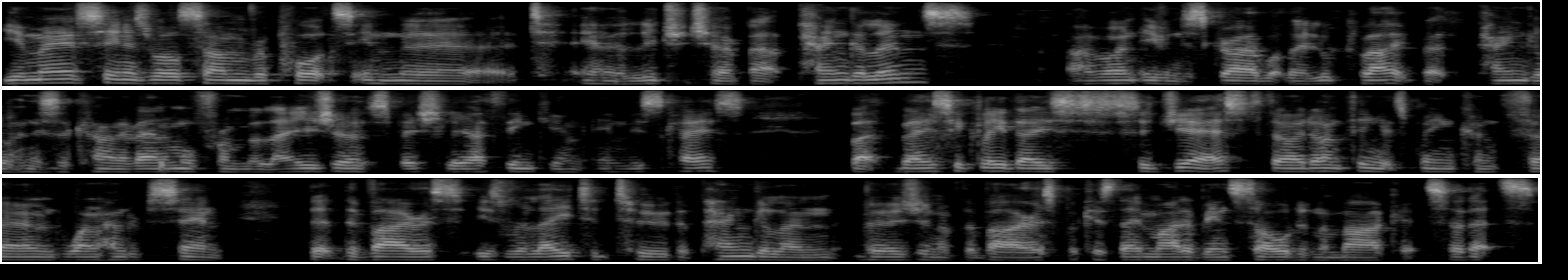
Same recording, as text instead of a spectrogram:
You may have seen as well some reports in the, in the literature about pangolins. I won't even describe what they look like, but pangolin is a kind of animal from Malaysia, especially I think in, in this case. But basically they suggest, though I don't think it's been confirmed 100%, that the virus is related to the pangolin version of the virus because they might have been sold in the market. So that's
